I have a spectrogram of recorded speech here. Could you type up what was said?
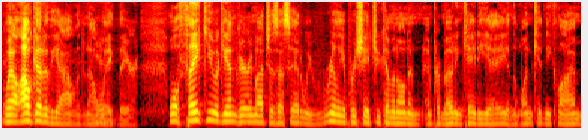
well, I'll go to the island and I'll wait there. Well, thank you again very much. As I said, we really appreciate you coming on and, and promoting KDA and the One Kidney Climb.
